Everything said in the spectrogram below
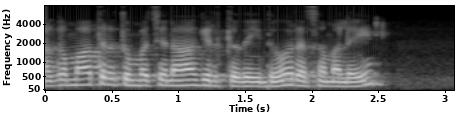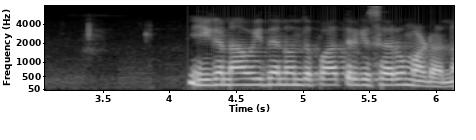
ಆಗ ಮಾತ್ರ ತುಂಬ ಚೆನ್ನಾಗಿರ್ತದೆ ಇದು ರಸಮಲೈ. ಈಗ ನಾವು ಇದನ್ನು ಒಂದು ಪಾತ್ರೆಗೆ ಸರ್ವ್ ಮಾಡೋಣ.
